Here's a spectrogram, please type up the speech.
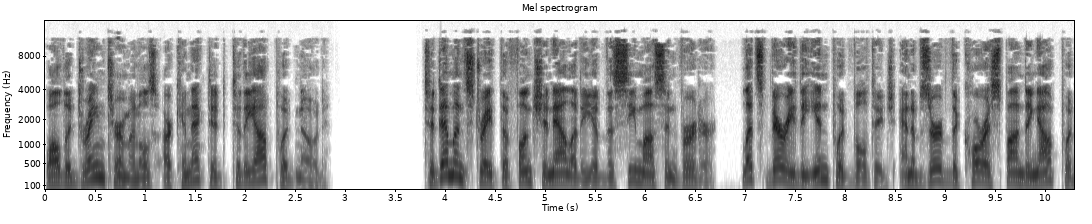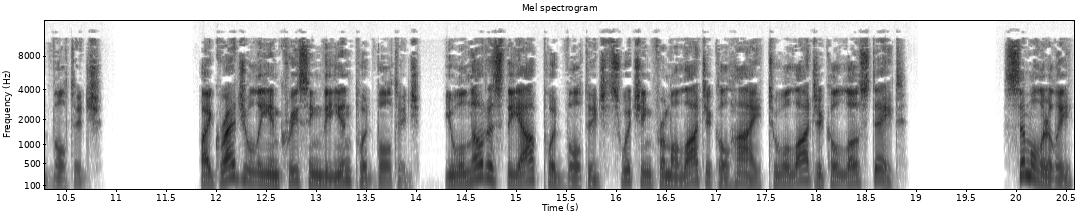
while the drain terminals are connected to the output node. To demonstrate the functionality of the CMOS inverter, let's vary the input voltage and observe the corresponding output voltage. By gradually increasing the input voltage, you will notice the output voltage switching from a logical high to a logical low state. Similarly,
